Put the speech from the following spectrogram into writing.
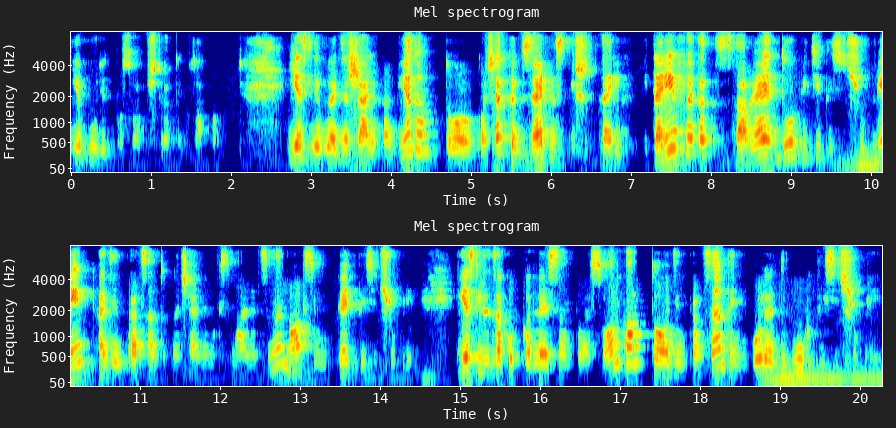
не будет по 44 закону. Если вы одержали победу, то площадка обязательно спишет тариф. И тариф этот составляет до 5000 рублей, 1% от начальной максимальной цены, максимум 5000 рублей. Если закупка для СМП с онком, то 1% и не более 2000 рублей.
